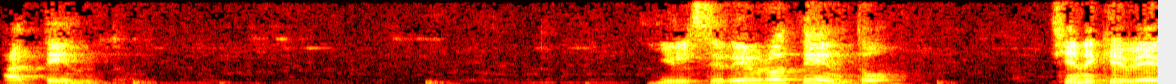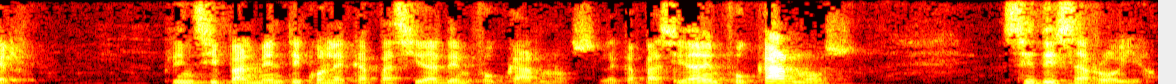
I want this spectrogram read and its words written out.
Atento. Y el cerebro atento tiene que ver principalmente con la capacidad de enfocarnos. La capacidad de enfocarnos se desarrolla.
